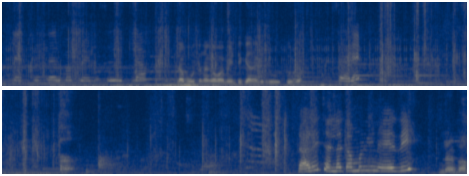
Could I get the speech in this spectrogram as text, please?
ఇట్లా ఎట్లున్నారు మా ఫ్రెండ్స్ ఇట్లా? ఇలా పోతున్నాం కదా మమ్మీ ఇంటికి వెనక్కి చూస్తూ సరే డాడీ చెల్లె తమ్ముడికి నేది ఉన్నారు పాప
